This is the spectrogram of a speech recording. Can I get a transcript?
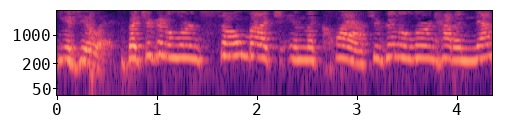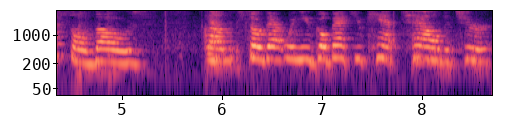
you do it. But you're going to learn so much in the class. You're going to learn how to nestle those um, Yes. so that when you go back, you can't tell that you're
